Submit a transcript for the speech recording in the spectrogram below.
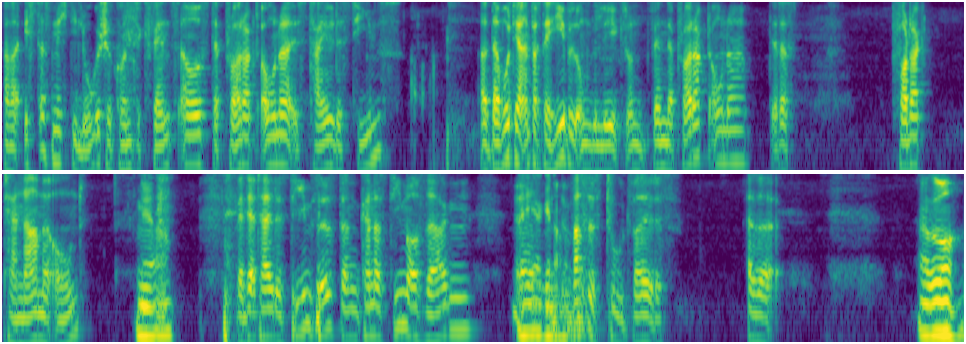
Aber ist das nicht die logische Konsequenz aus, der Product Owner ist Teil des Teams? Also da wurde ja einfach der Hebel umgelegt und wenn der Product Owner, der das Product per Name ownt, ja wenn der Teil des Teams ist, dann kann das Team auch sagen, ähm, ja, ja, genau. was es tut, weil das, also. Also,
